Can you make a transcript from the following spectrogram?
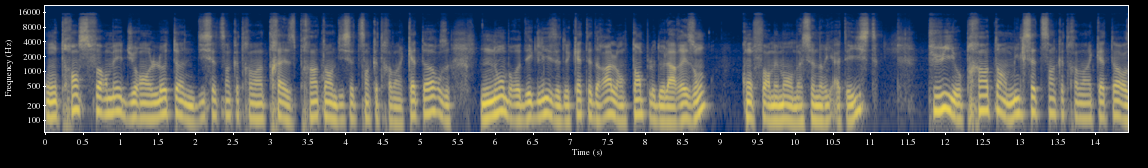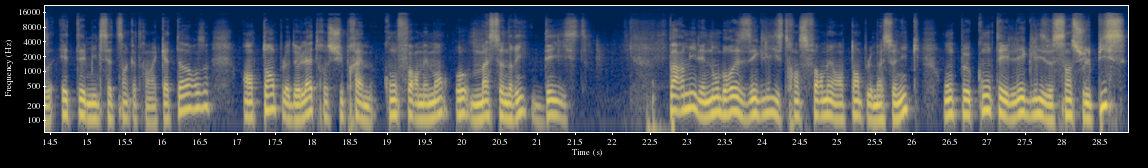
ont transformé durant l'automne 1793, printemps 1794, nombre d'églises et de cathédrales en temples de la raison, conformément aux maçonneries athéistes, puis au printemps 1794, été 1794, en temple de l'être suprême, conformément aux maçonneries déistes. Parmi les nombreuses églises transformées en temples maçonniques, on peut compter l'église Saint-Sulpice,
